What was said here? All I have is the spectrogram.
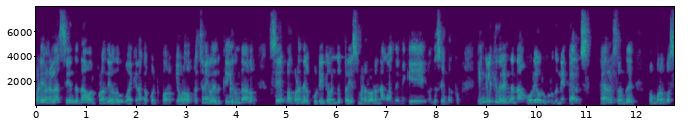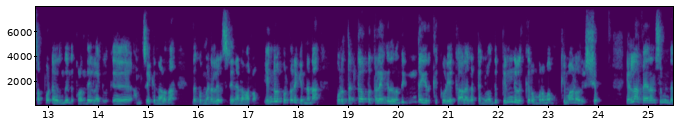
பட் இவங்கெல்லாம் சேர்ந்து தான் ஒரு குழந்தைய வந்து உருவாக்கி நாங்கள் கொண்டு போகிறோம் எவ்வளவோ பிரச்சனைகள் இருக்கு. இருந்தாலும் சேஃபாக குழந்தைகளை கூட்டிகிட்டு வந்து பிரைஸ் மெடலோட நாங்கள் வந்து இன்னைக்கு வந்து சேர்ந்துருக்கோம். எங்களுக்கு இதில் என்னன்னா ஒரே ஒரு உறுதுணை பேரண்ட்ஸ் பேரண்ட்ஸ் வந்து ரொம்ப ரொம்ப சப்போர்ட்டாக இருந்து இந்த குழந்தைகளை எங்களுக்கு அமுச்சு வைக்கிறதுனால தான் இந்த மெடல் எடுத்துகிட்டே நல்லா வர்றோம். எங்களை பொறுத்த வரைக்கும் என்னன்னா ஒரு தற்காப்பு கலைங்கிறது வந்து இந்த இருக்கக்கூடிய காலகட்டங்கள் வந்து பெண்களுக்கு ரொம்ப ரொம்ப முக்கியமான ஒரு விஷயம். எல்லா பேரண்ட்ஸும் இந்த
